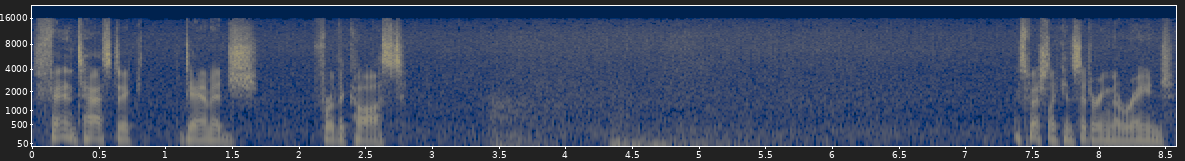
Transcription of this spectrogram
Fantastic damage for the cost. Especially considering the range.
